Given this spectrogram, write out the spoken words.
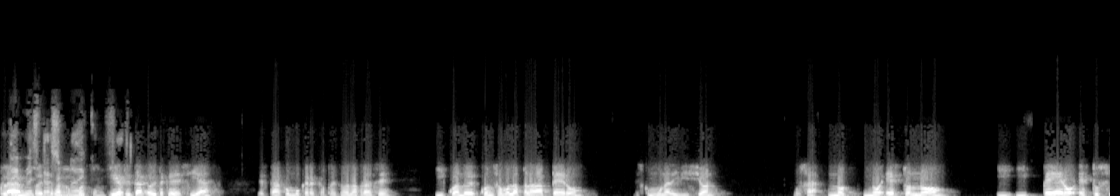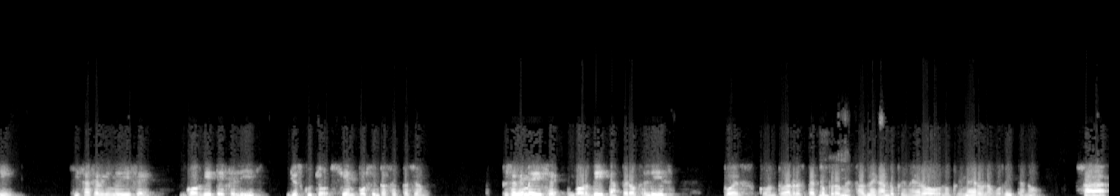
de nuestra zona de confort. ahorita, que decías, estaba como que recapitulando la frase y cuando, cuando usamos la palabra pero, es como una división. O sea, no, no, esto no, y, y pero esto sí. Quizás alguien me dice, gordita y feliz, yo escucho 100% aceptación. Pues alguien me dice, gordita pero feliz, pues con todo el respeto, pero me estás negando primero lo primero, la gordita, ¿no? O sea,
